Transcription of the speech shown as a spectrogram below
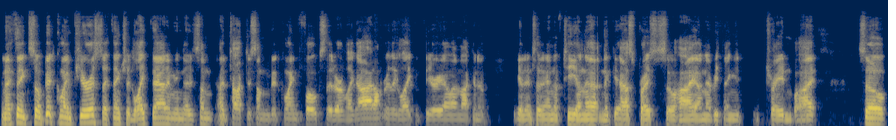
And I think so. Bitcoin purists, I think, should like that. I mean, there's some. I talked to some Bitcoin folks that are like, oh, I don't really like Ethereum. I'm not going to get into the NFT on that, and the gas price is so high on everything you trade and buy. So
